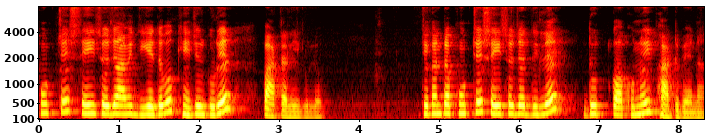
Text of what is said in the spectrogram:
ফুটছে, সেই সোজা আমি দিয়ে দেবো খেজুর গুড়ের পাটালিগুলো। যেখানটা ফুটছে, সেই সোজা দিলে দুধ কখনোই ফাটবে না।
